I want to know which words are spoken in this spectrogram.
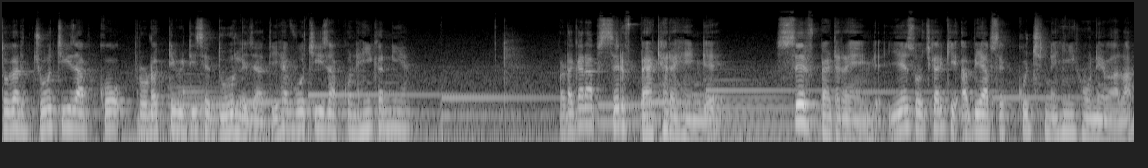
तो अगर जो चीज़ आपको प्रोडक्टिविटी से दूर ले जाती है, वो चीज़ आपको नहीं करनी है। बट अगर आप सिर्फ़ बैठे रहेंगे, सिर्फ़ बैठे रहेंगे, ये सोचकर कि अभी आपसे कुछ नहीं होने वाला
